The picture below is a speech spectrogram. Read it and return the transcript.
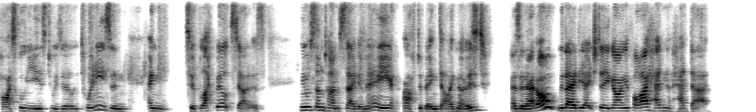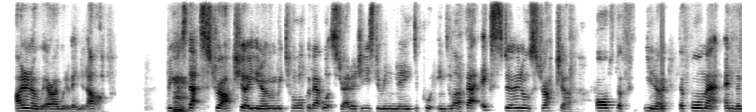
high school years to his early 20s and and to black belt status. He will sometimes say to me after being diagnosed as an adult with ADHD, going, if I hadn't have had that, I don't know where I would have ended up because mm. that structure, you know, when we talk about what strategies do we need to put into life, that external structure of the, you know, the format and the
